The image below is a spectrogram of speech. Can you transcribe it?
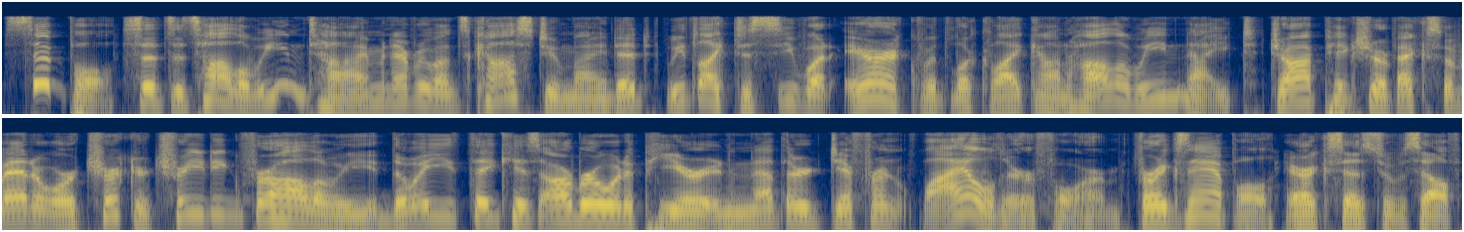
Simple. Since it's Halloween time and everyone's costume minded, we'd like to see what Aric would look like on Halloween night. Draw a picture of X-O Manowar trick or treating for Halloween, the way you think his armor would appear in another, different, wilder form. For example, Aric says to himself,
